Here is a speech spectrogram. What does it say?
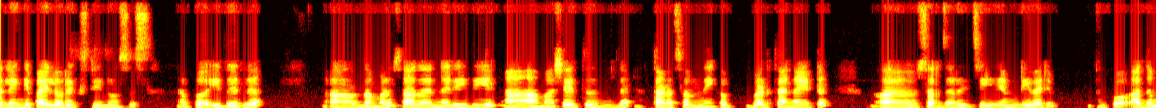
അല്ലെങ്കിൽ പൈലോറിക് സ്റ്റീനോസിസ് അപ്പോൾ ഇതിൽ നമ്മൾ സാധാരണ രീതിയിൽ ആ ആമാശയത്തിന്റെ തടസ്സം നീക്കപ്പെടുത്താനായിട്ട് സർജറി ചെയ്യേണ്ടി വരും. അപ്പോൾ അതും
